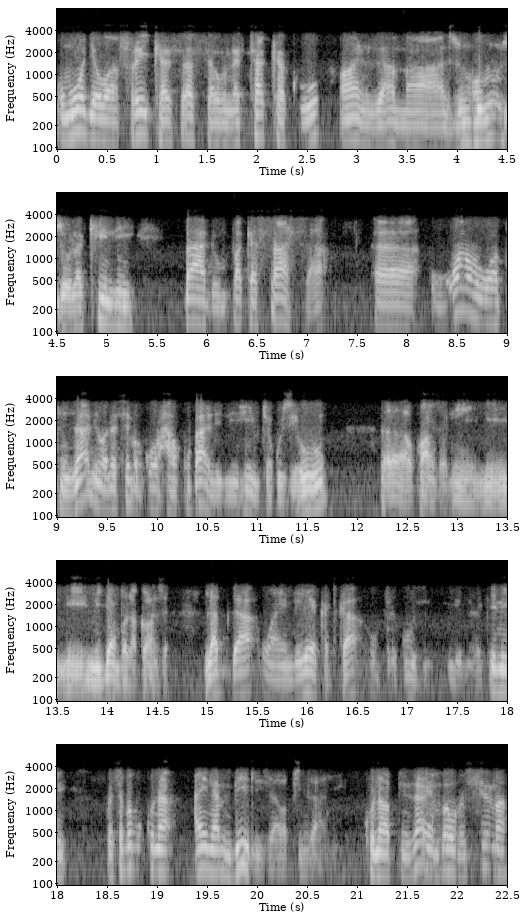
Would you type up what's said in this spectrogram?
Umoja wa Afrika sasa unataka kuanza mazungumzo, lakini bado mpaka sasa uh, wao wapinzani wanasema kuwa hawakubali ni hii uchaguzi huu. Uh, kwanza ni ni, ni ni jambo la kwanza, labda waendelee katika uchaguzi mwingine, lakini kwa sababu kuna aina mbili za wapinzani. Kuna wapinzani ambao wamesema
